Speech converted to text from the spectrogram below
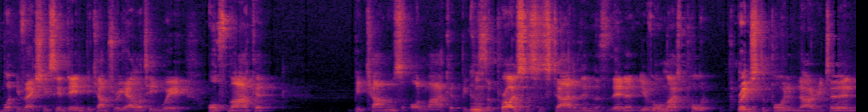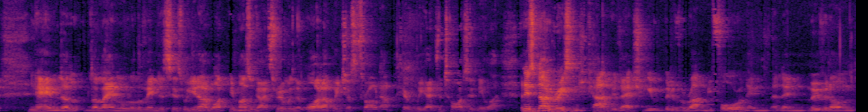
what you've actually said then becomes reality, where off market becomes on market because mm. the process has started in the then it, you've almost reached the point of no return. Yeah. and the, the landlord or the vendor says well you know what? You must go through with it. Why don't we just throw it up here and we advertise it anyway? And there's no reason you can't do that. You give a bit of a run before and then and then move it on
